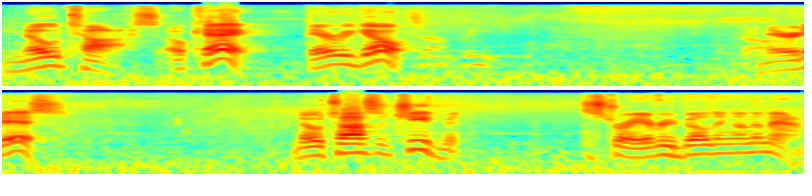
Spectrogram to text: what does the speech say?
No toss. Okay, there we go. And there it is. No toss achievement. Destroy every building on the map.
